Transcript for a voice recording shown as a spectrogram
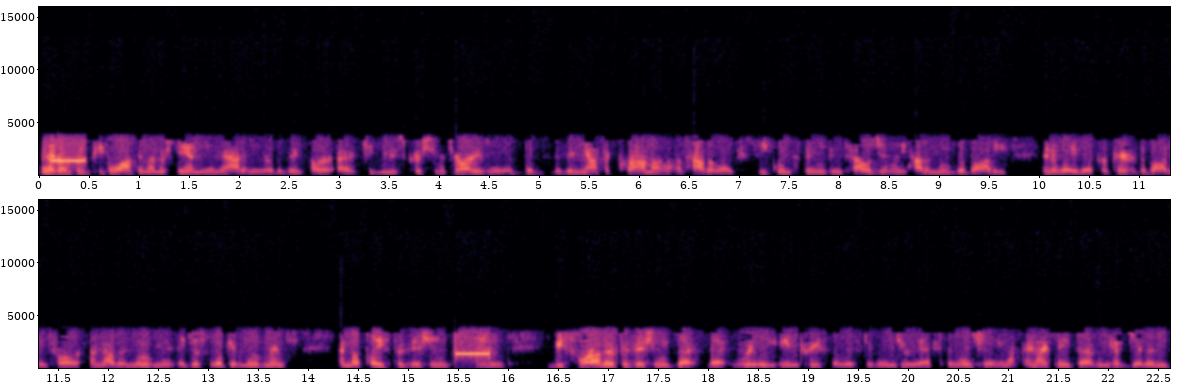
And I don't think people often understand the anatomy or the or uh, to use Krishnamacharya's word, the, the vinyasa krama of how to like sequence things intelligently, how to move the body in a way that prepares the body for another movement. They just look at movements and they'll place positions in before other positions that that really increase the risk of injury exponentially. And, and I think that we have given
